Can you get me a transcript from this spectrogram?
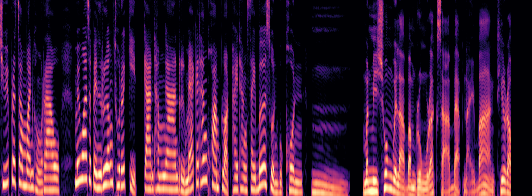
ชีวิตประจำวันของเรา ไม่ว่าจะเป็นเรื่องธุรกิจการทำงาน หรือแม้กระทั่งความปลอดภัยทางไซเบอร์ส่วนบุคคล อืม มันมีช่วงเวลาบำรุงรักษาแบบไหนบ้างที่เรา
